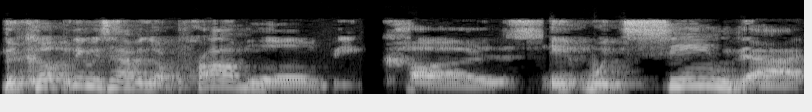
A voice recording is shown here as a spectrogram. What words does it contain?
the company was having a problem because it would seem that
